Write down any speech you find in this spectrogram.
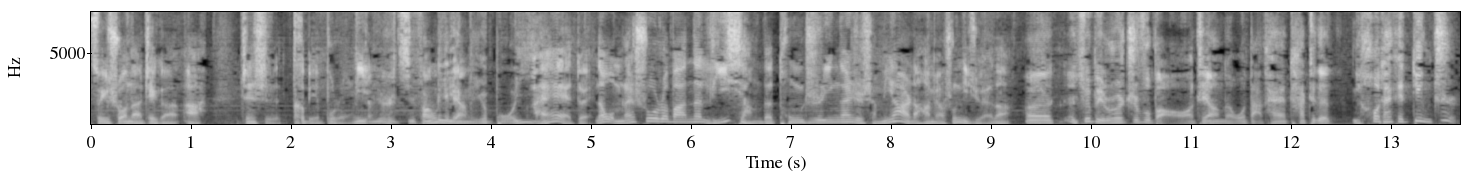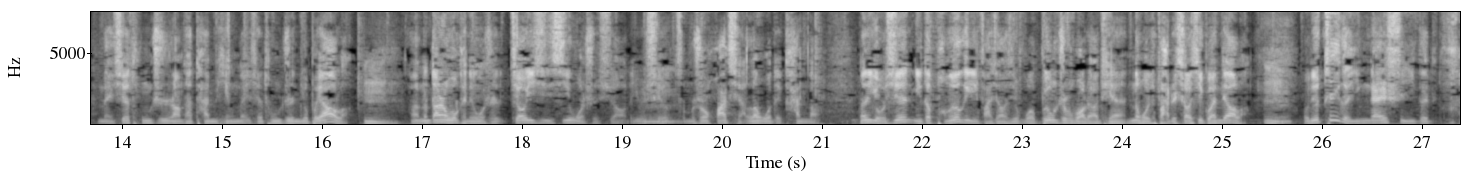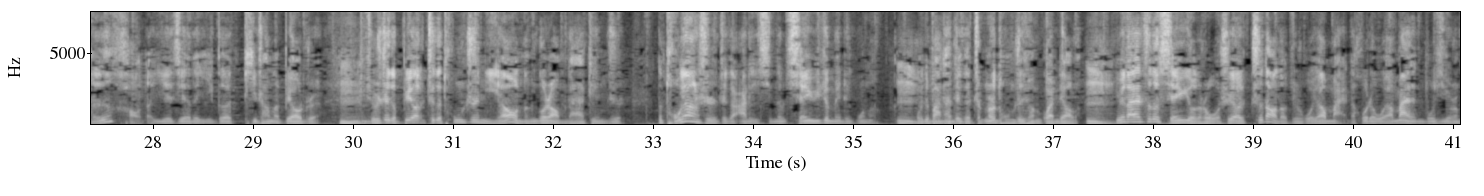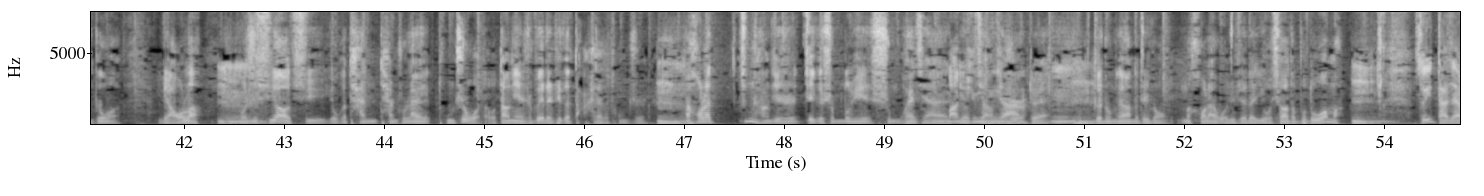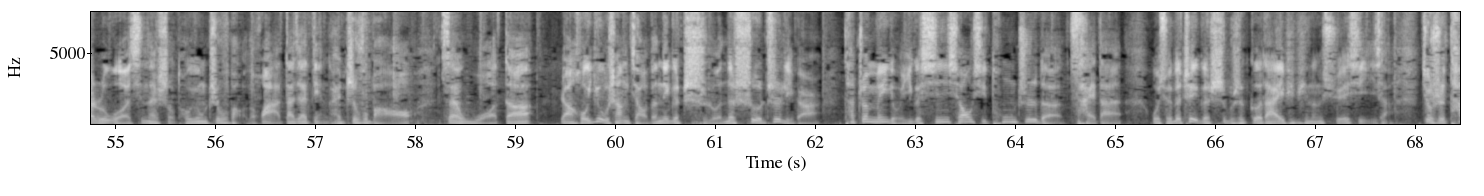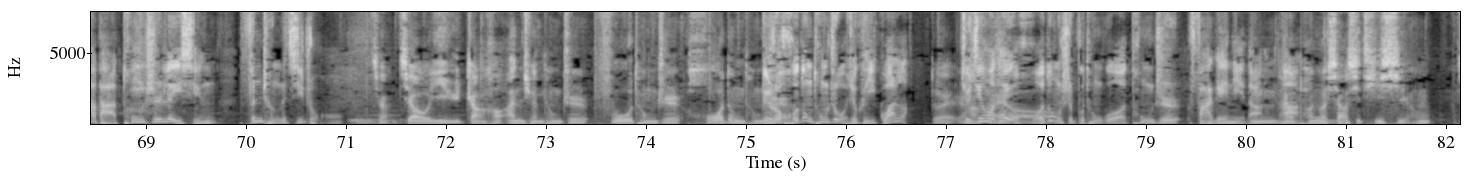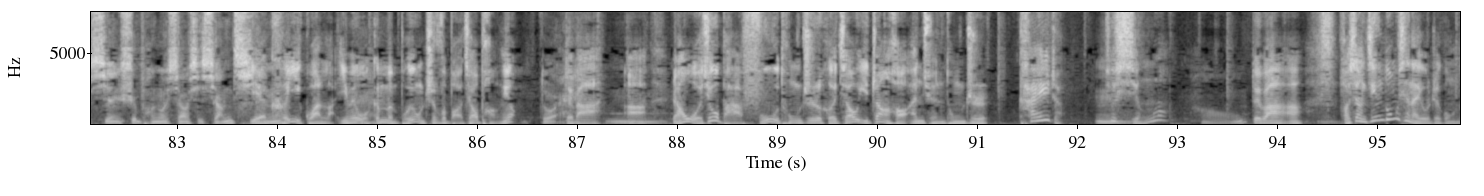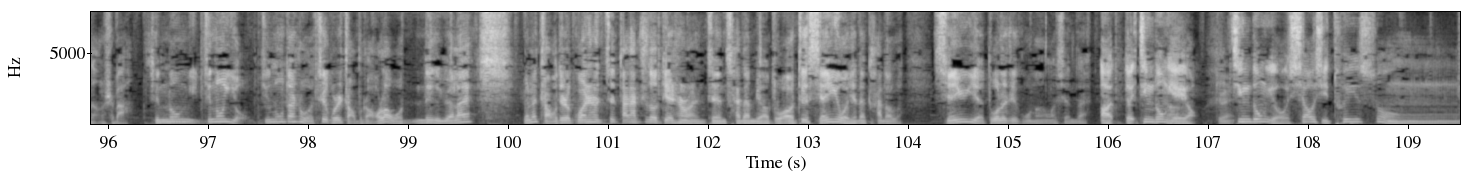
所以说呢，这个啊，真是特别不容易感。觉是几方力量的一个博弈。哎，对，那我们来说说吧。那理想的通知应该是什么样的哈？淼叔，你觉得？呃，就比如说支付宝啊这样的，我打开它这个，你后台可以定制哪些通知让它弹屏，哪些通知你就不要了。嗯，啊，那当然我肯定我是交易信息我是需要的，因为谁什么时候花钱了我得看到。那有些你的朋友给你发消息，我不用支付宝聊天，那我就把这消息关掉了。嗯，我觉得这个应该是一个很好的业界的一个提倡的标准。嗯，就是这个标这个通知你要能够让我们大家定制。那同样是这个阿里系，那闲鱼就没这个功能，嗯。我就把它这个整个通知全关掉了，嗯。因为大家知道闲鱼有的时候我是要知道的，就是我要买的或者我要卖的东西有人跟我聊了，嗯，我是需要去有个弹弹出来通知我的，我当年也是为了这个打开的通知，嗯。那后来经常就是这个什么东西十五块钱满要降价，对，嗯各种各样的这种，那后来我就觉得有效的不多嘛，嗯，所以大家如果现在手头用支付宝的话，大家点开支付宝，在我的然后右上角的那个齿轮的设置里边，它专门有一个新消息通知的菜单。我觉得这个是不是各大 APP 能学习一下？就是它把通知类型分成了几种，叫交易与账号安全通知、服务通知、活动通知。比如说活动通知，我就可以关了。对，就今后他有活动是不通过通知发给你的嗯，还有啊。朋友消息提醒，显示朋友消息详情，也可以关了，因为我根本不用支付宝交朋友，对对吧？啊，然后我就把服务通知和交易账号安全通知开着就行了。哦，对吧？啊，好像京东现在有这功能是吧？京东京东有京东，但是我这会儿找不着了。我那个原来原来找个地儿关上，这大家知道电商软件菜单比较多哦。这个闲鱼我现在看到了，闲鱼也多了这功能了。现在啊，对，京东也有，对京东有消息推送、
